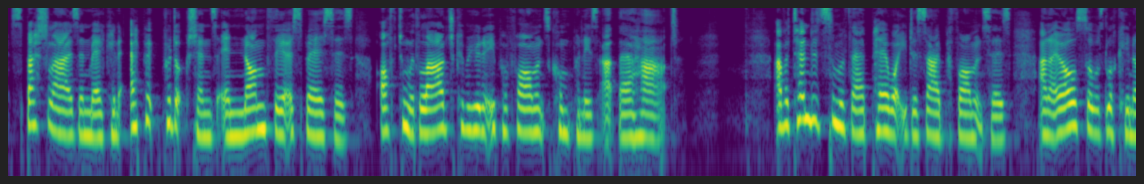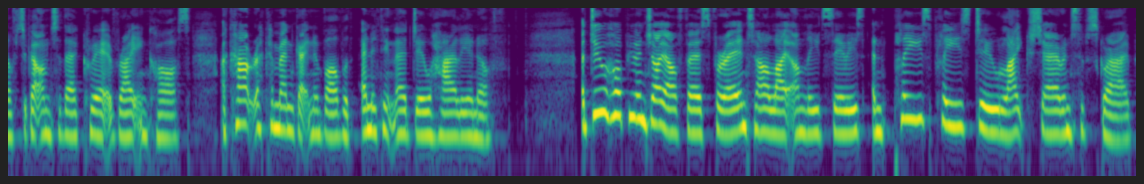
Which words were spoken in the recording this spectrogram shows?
specialised in making epic productions in non theatre spaces, often with large community performance companies at their heart. I've attended some of their Pay What You Decide performances, and I also was lucky enough to get onto their creative writing course. I can't recommend getting involved with anything they do highly enough. I do hope you enjoy our first foray into our Light on Leeds series, and please, please do like, share, and subscribe.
